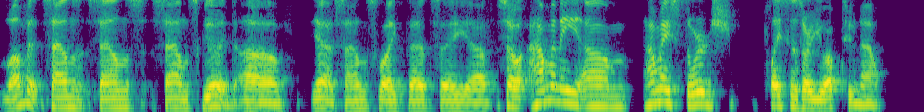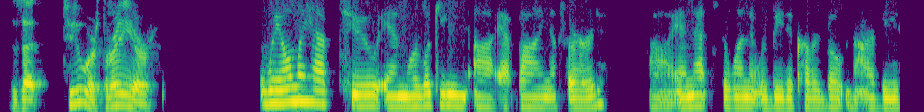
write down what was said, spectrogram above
Love it. Sounds sounds sounds good. Uh, yeah, sounds like that's a. Uh, so how many um how many storage places are you up to now? Is that two or three or? We only have two, and we're looking uh, at buying a third, uh, and that's the one that would be the covered boat and RV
